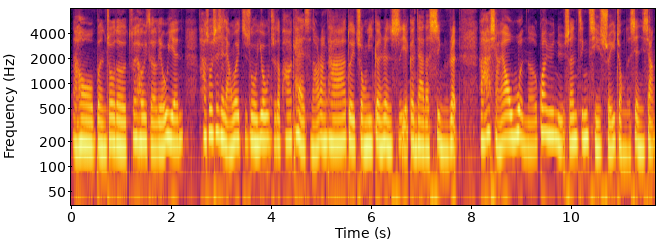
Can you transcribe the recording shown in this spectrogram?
然后本周的最后一则留言，他说：“谢谢两位制作优质的 podcast，然后让他对中医更认识，也更加的信任。然后他想要问呢，关于女生经期水肿的现象，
